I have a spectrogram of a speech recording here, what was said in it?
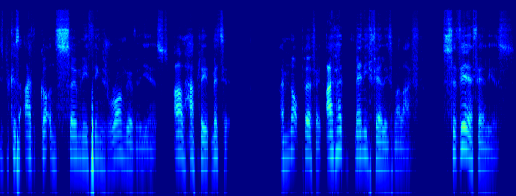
Is because I've gotten so many things wrong over the years. I'll happily admit it. I'm not perfect. I've had many failures in my life, severe failures.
